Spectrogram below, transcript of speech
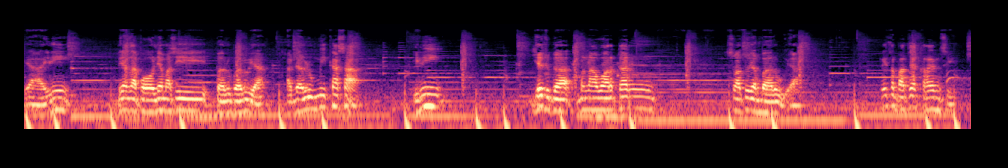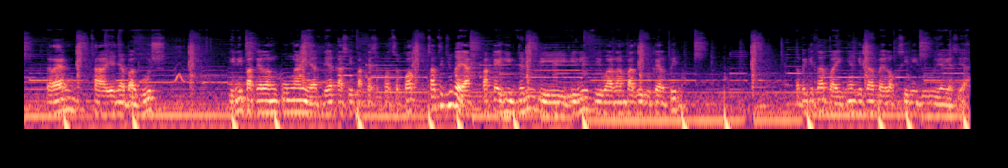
ya ini lihatlah pohonnya masih baru-baru ya. Ada lumikasa. Ini dia juga menawarkan sesuatu yang baru ya. Ini tempatnya keren sih. Keren cahayanya bagus. Ini pakai lengkungan ya dia kasih pakai spot-spot. Cantik juga ya pakai hidden di ini di warna 4000 Kelvin. Tapi kita baiknya kita belok sini dulu ya guys ya.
